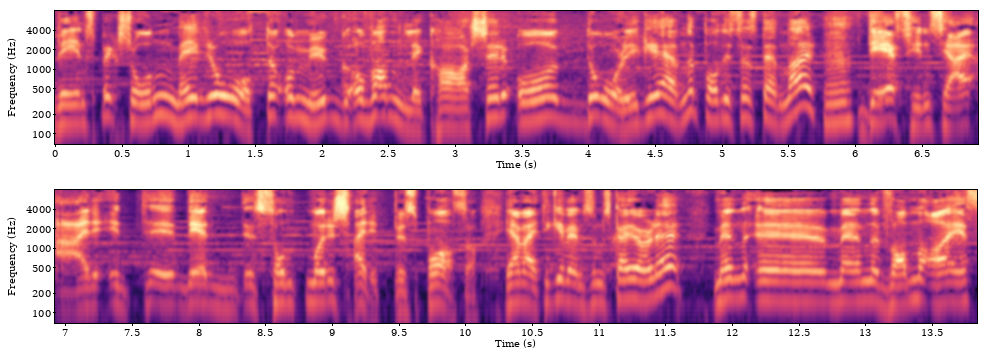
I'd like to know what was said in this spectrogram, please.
ved inspeksjonen med råte og mugg og vannlekkasjer og dårlige grener på disse stedene her. Det syns jeg er et, det, Sånt må det skjerpes på, altså. Jeg veit ikke hvem som skal gjøre det, men, øh, men VAM AS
